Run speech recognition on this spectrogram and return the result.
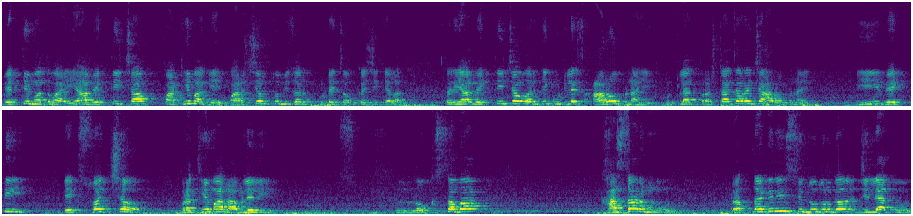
व्यक्तिमत्व आहे. ह्या व्यक्तीच्या पाठीमागे पार्शल तुम्ही जर कुठे चौकशी केलात तर या व्यक्तीच्या वरती कुठलेच आरोप नाहीत कुठल्याच भ्रष्टाचाराचे आरोप नाहीत. ही व्यक्ती एक स्वच्छ प्रतिमा लाभलेली लोकसभा खासदार म्हणून रत्नागिरी सिंधुदुर्ग जिल्ह्यातून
